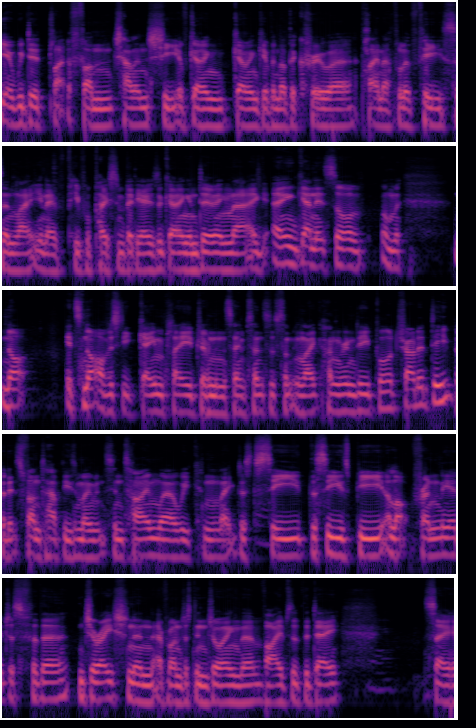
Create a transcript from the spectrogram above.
you know we did like a fun challenge sheet of going go and give another crew a pineapple of peace, and like you know people posting videos of going and doing that. And again, it's sort of not it's not obviously gameplay driven in the same sense as something like Hungering Deep or Shrouded Deep, but it's fun to have these moments in time where we can like just see the seas be a lot friendlier just for the duration and everyone just enjoying the vibes of the day. So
